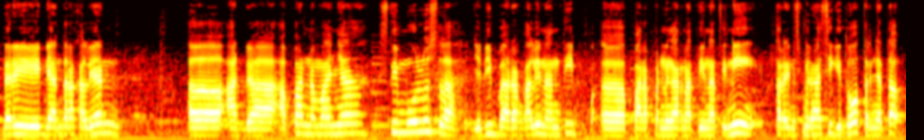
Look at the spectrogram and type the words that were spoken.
dari di antara kalian eh, ada apa namanya stimulus lah. Jadi barangkali nanti eh, para pendengar Natinat ini terinspirasi gitu. Oh ternyata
